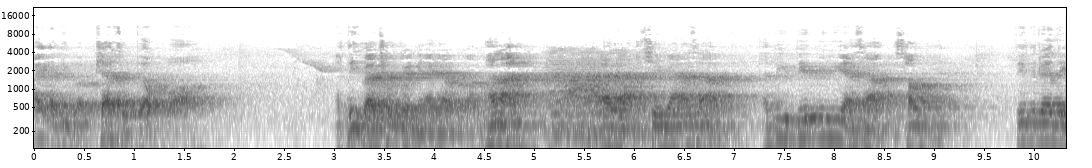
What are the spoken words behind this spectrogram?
အဲ့အသိကဖြတ်ဆိုပြောက်သွားအသိပါချုပ်တဲ့နေရာရောက်သွားမှန်လားအဲ့ဒါအခြေခံအစအသိသေးသေးလေးအစဆောက်ပြန်သိတဲ့သိ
